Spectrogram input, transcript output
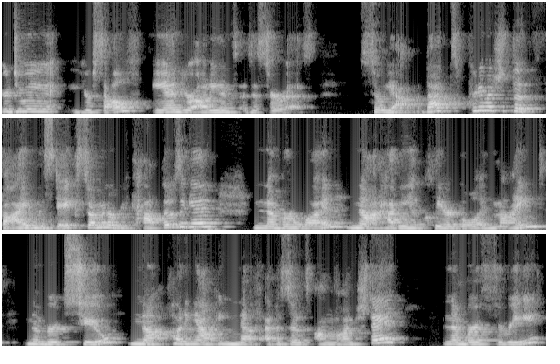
you're doing yourself and your audience a disservice. So, yeah, that's pretty much the five mistakes. So, I'm going to recap those again. Number one, not having a clear goal in mind. Number two, not putting out enough episodes on launch day. Number three,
